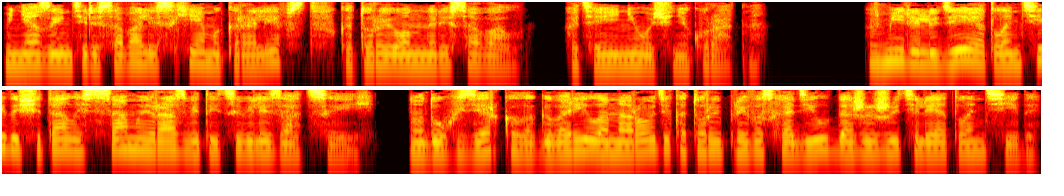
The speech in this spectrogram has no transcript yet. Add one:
Меня заинтересовали схемы королевств, которые он нарисовал, хотя и не очень аккуратно. В мире людей Атлантида считалась самой развитой цивилизацией, но дух зеркала говорил о народе, который превосходил даже жителей Атлантиды.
